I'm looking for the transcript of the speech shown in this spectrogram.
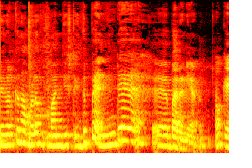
നിങ്ങൾക്ക് നമ്മൾ മഞ്ചിഷ്ട ഇതിപ്പോ എന്റെ ഏഹ്, ഭരണിയാണ്. ഓക്കെ.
